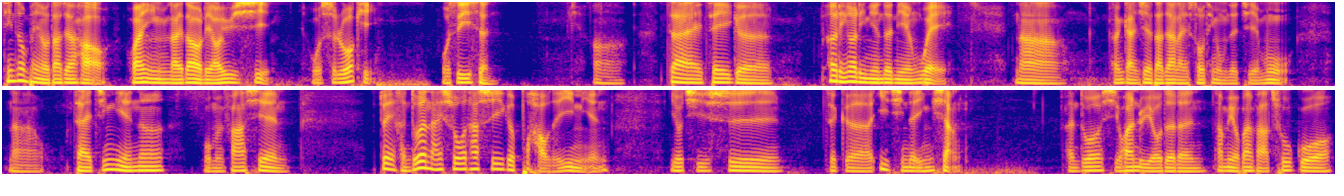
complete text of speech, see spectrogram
听众朋友，大家好，欢迎来到疗愈系，我是 Rocky，我是 Eason。啊，在这一个二零二零年的年尾，那很感谢大家来收听我们的节目。那在今年呢，我们发现，对很多人来说，它是一个不好的一年，尤其是这个疫情的影响，很多喜欢旅游的人，他没有办法出国。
